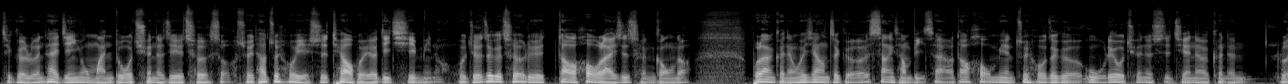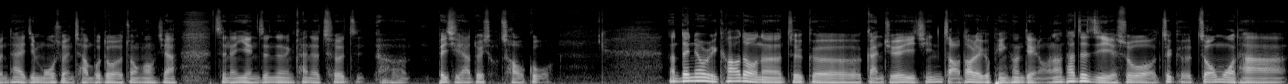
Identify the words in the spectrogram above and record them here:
这个轮胎已经用蛮多圈的这些车手，所以他最后也是跳回了第七名哦。我觉得这个策略到后来是成功的。不然可能会像这个上一场比赛啊，到后面最后这个五六圈的时间呢，可能轮胎已经磨损差不多的状况下，只能眼睁睁的看着车子呃被其他对手超过。那 Daniel Ricciardo 呢，这个感觉已经找到了一个平衡点了。那他自己也说，这个周末他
